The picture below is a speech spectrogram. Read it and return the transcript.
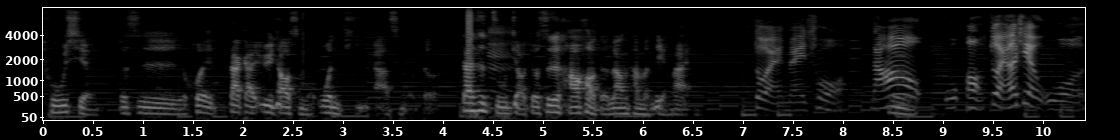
凸显就是会大概遇到什么问题啊什么的，但是主角就是好好的让他们恋爱。对，没错。然后、嗯我哦对，而且我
